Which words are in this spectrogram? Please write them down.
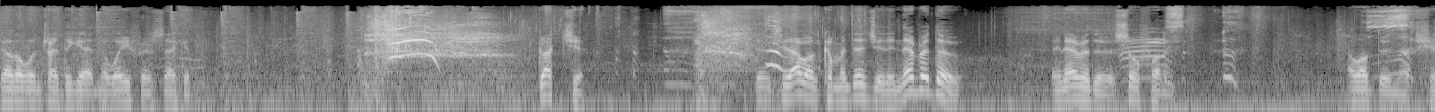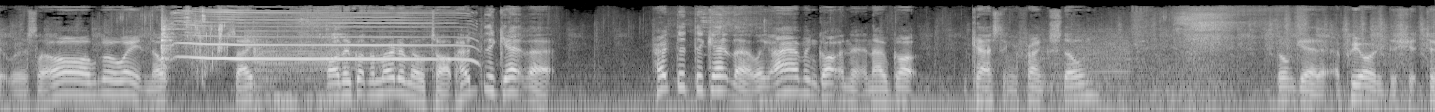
The other one tried to get in the way for a second. Gotcha. Didn't see that one coming, did you? They never do. They never do. It's so funny. I love doing that shit where it's like, oh, I'm gonna wait. Nope. Sight. Oh, they've got the murder mill top. How did they get that? How did they get that? Like, I haven't gotten it, and I've got casting a Frank Stone. Don't get it. I pre-ordered this shit too.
